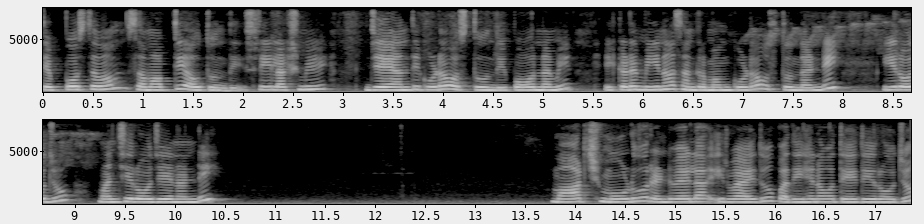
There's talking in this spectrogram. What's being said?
తెప్పోత్సవం సమాప్తి అవుతుంది. శ్రీ లక్ష్మీ జయంతి కూడా వస్తుంది. పౌర్ణమి ఇక్కడ మీనా సంక్రమం కూడా వస్తుందండి. ఈరోజు మంచి రోజేనండి. మార్చ్ మూడు రెండు వేల ఇరవై ఐదు పదిహేనవ తేదీ రోజు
